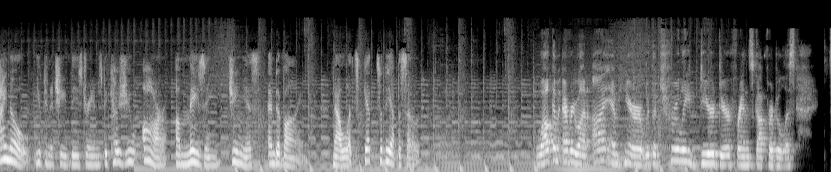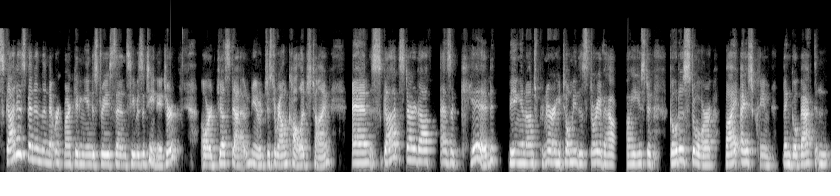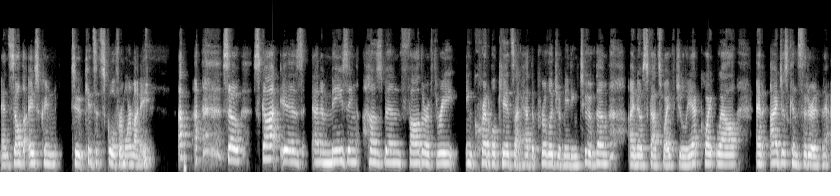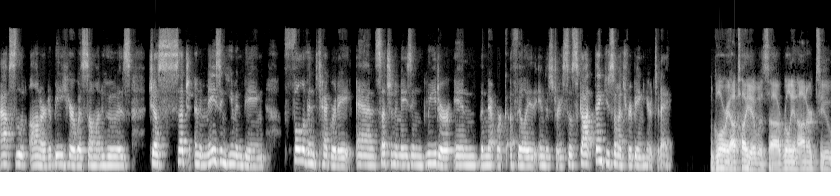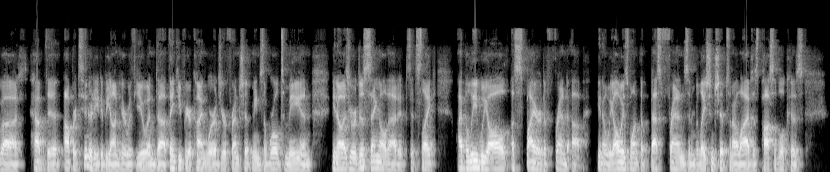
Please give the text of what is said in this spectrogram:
I know you can achieve these dreams because you are amazing, genius, and divine. Now let's get to the episode. Welcome, everyone. I am here with a truly dear, dear friend, Scott Fardulis. Scott has been in the network marketing industry since he was a teenager or just uh, you know just around college time and Scott started off as a kid being an entrepreneur. He told me the story of how he used to go to a store, buy ice cream, then go back to, and sell the ice cream to kids at school for more money. so Scott is an amazing husband, father of three incredible kids. I've had the privilege of meeting two of them. I know Scott's wife, Juliet, quite well. And I just consider it an absolute honor to be here with someone who is just such an amazing human being, full of integrity and such an amazing leader in the network affiliate industry. So, Scott, thank you so much for being here today. Gloria, I'll tell you, it was uh, really an honor to uh, have the opportunity to be on here with you. And uh, thank you for your kind words. Your friendship means the world to me. And, you know, as you were just saying all that, it's, it's like, I believe we all aspire to friend up. You know, we always want the best friends and relationships in our lives as possible because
